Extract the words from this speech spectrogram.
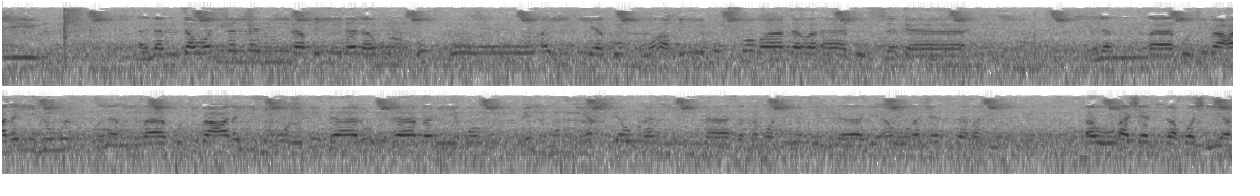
الرحيم. ألم تر إلى الذين قيل لهم كفوا أيديكم وأقيموا الصلاة وآتوا الزكاة. ولما كتب عليهم ولما كتب عليهم القتال إذا فريق منهم يخشون الناس كخشية الله أو أشد خشية أو أشد خشية.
